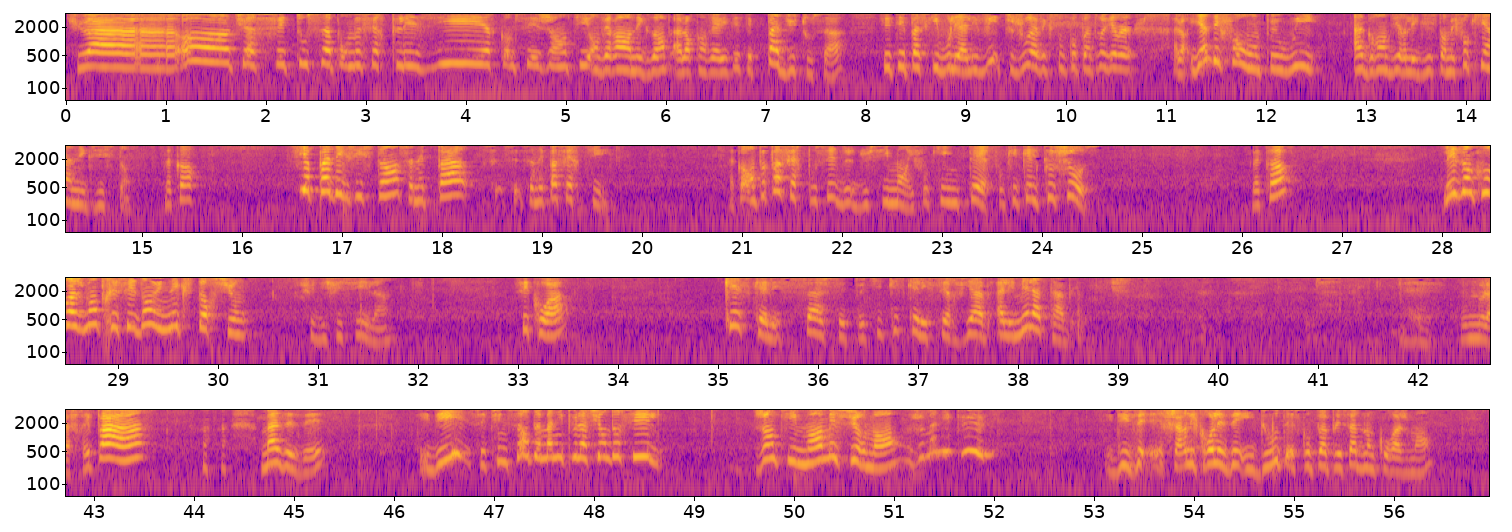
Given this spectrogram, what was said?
tu as, oh, tu as fait tout ça pour me faire plaisir, comme c'est gentil. On verra en exemple, alors qu'en réalité, c'était pas du tout ça. C'était parce qu'il voulait aller vite jouer avec son copain. Alors, il y a des fois où on peut, oui, agrandir l'existant, mais il faut qu'il y ait un existant. D'accord? S'il n'y a pas d'existant, ce n'est pas, fertile. D'accord? On ne peut pas faire pousser du ciment. Il faut qu'il y ait une terre, il faut qu'il y ait quelque chose. D'accord? Les encouragements précédant une extorsion. Je suis difficile, hein. C'est quoi? Qu'est-ce qu'elle est sage cette petite, qu'est-ce qu'elle est serviable? Allez, mets la table. Eh, Vous ne me la ferez pas, hein Mazézé, il dit, c'est une sorte de manipulation docile. Gentiment, mais sûrement, je manipule. Il disait, Charlie Crowley, il doute, est-ce qu'on peut appeler ça de l'encouragement?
